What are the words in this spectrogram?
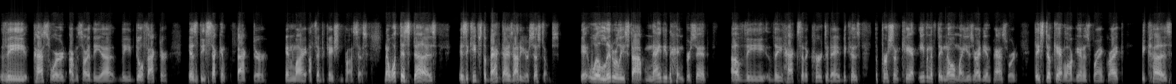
The password, I'm sorry, the uh, the dual factor is the second factor in my authentication process. Now, what this does is it keeps the bad guys out of your systems. It will literally stop 99% of the the hacks that occur today because the person can't even if they know my user id and password they still can't log in as brian greig because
